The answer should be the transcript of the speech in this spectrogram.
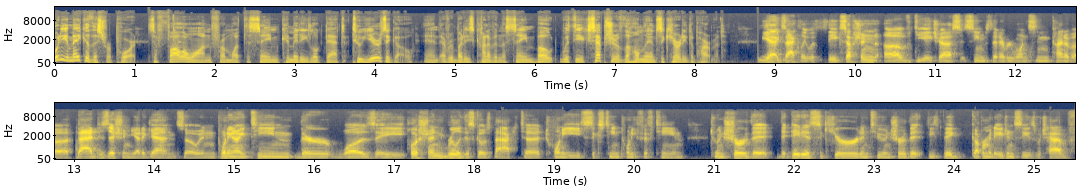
What do you make of this report? It's a follow on from what the same committee looked at two years ago, and everybody's kind of in the same boat, with the exception of the Homeland Security Department. Yeah, exactly. With the exception of DHS, it seems that everyone's in kind of a bad position yet again. So in 2019, there was a push, and really this goes back to 2016, 2015 to ensure that that data is secured and to ensure that these big government agencies which have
